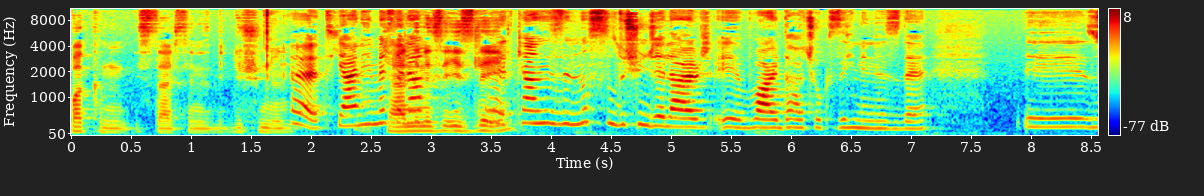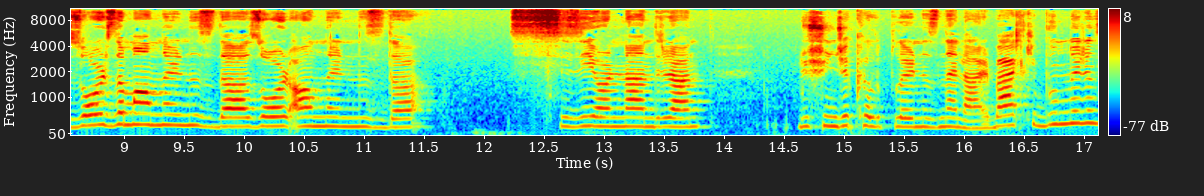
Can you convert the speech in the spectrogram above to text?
bakın isterseniz, bir düşünün. Evet yani mesela Kendinizi izleyin. evet, kendinizde nasıl düşünceler e, var daha çok zihninizde? E, zor zamanlarınızda, zor anlarınızda sizi yönlendiren düşünce kalıplarınız neler? Belki bunların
